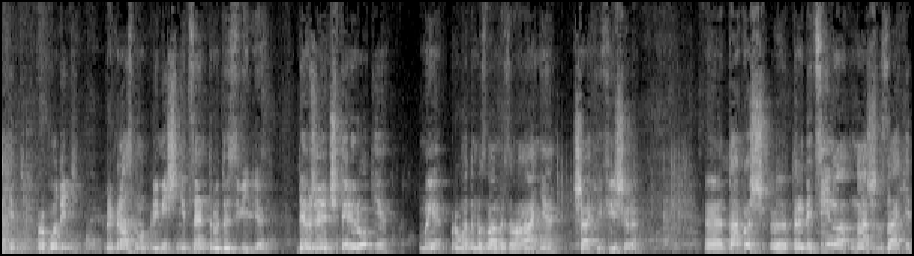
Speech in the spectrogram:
Захід проходить в прекрасному приміщенні центру дозвілля, де вже 4 роки ми проводимо з вами змагання шахи Фішера. Е, Також е, традиційно наш захід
